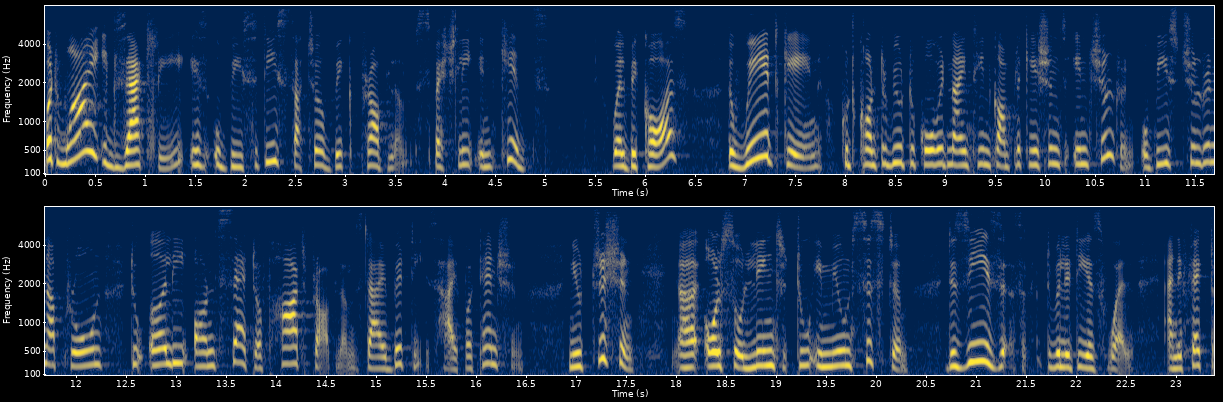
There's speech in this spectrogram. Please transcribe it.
But why exactly is obesity such a big problem, especially in kids? Well, because the weight gain could contribute to COVID 19 complications in children. Obese children are prone to early onset of heart problems, diabetes, hypertension. Nutrition uh, also linked to immune system, disease susceptibility as well, an effect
